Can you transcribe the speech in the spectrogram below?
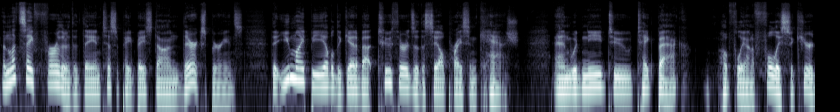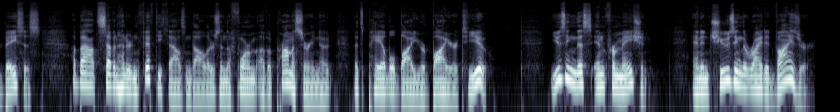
And let's say further that they anticipate, based on their experience, that you might be able to get about two thirds of the sale price in cash and would need to take back, hopefully on a fully secured basis, about $750,000 in the form of a promissory note that's payable by your buyer to you. Using this information and in choosing the right advisor,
